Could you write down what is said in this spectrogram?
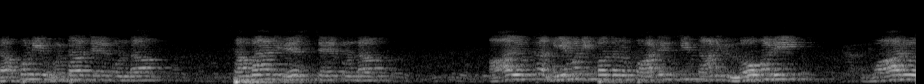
డబ్బుని వృధా చేయకుండా సమయాన్ని వేస్ట్ చేయకుండా ఆ యొక్క నియమ నిబంధనలు పాటించి దానికి లోబడి వారు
